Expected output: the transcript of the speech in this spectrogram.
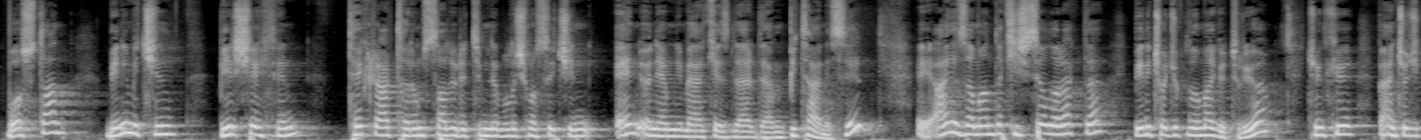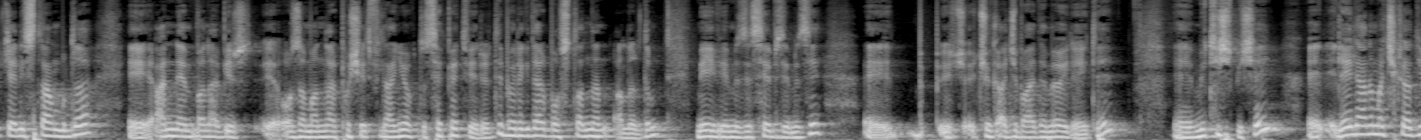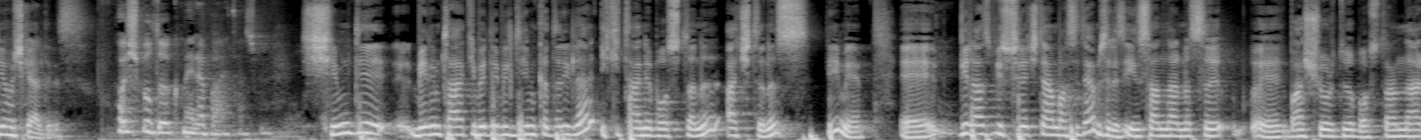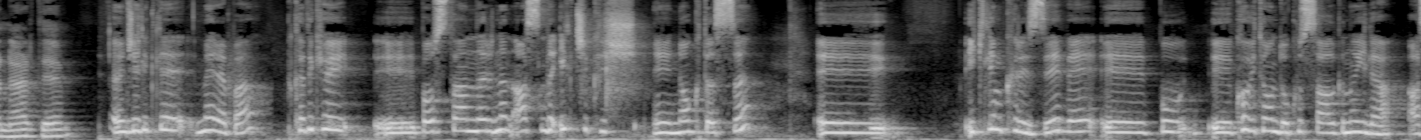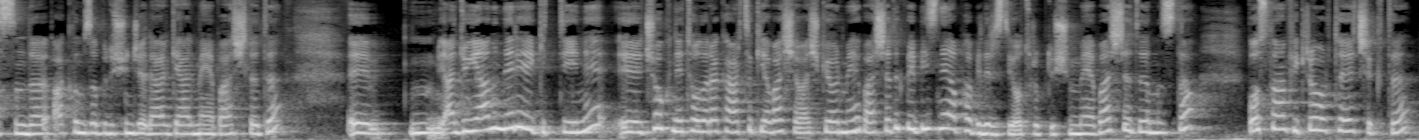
Bostan benim için bir şehrin tekrar tarımsal üretimle buluşması için en önemli merkezlerden bir tanesi. E, aynı zamanda kişisel olarak da beni çocukluğuma götürüyor. Çünkü ben çocukken İstanbul'da e, annem bana bir e, o zamanlar poşet falan yoktu sepet verirdi. Böyle gider bostandan alırdım meyvemizi sebzemizi. E, çünkü acı badem öyleydi. E, müthiş bir şey. E, Leyla Hanım Açık Radyo'ya hoş geldiniz. Hoş bulduk. Merhaba Aytaç Bey. Şimdi e, benim takip edebildiğim kadarıyla iki tane bostanı açtınız değil mi? Ee, biraz bir süreçten bahseder misiniz? İnsanlar nasıl e, başvurdu? Bostanlar nerede? Öncelikle merhaba. Kadıköy e, bostanlarının aslında ilk çıkış e, noktası e, iklim krizi ve e, bu e, Covid-19 salgınıyla aslında aklımıza bu düşünceler gelmeye başladı. E, yani dünyanın nereye gittiğini e, çok net olarak artık yavaş yavaş görmeye başladık ve biz ne yapabiliriz diye oturup düşünmeye başladığımızda Bostan fikri ortaya çıktı.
